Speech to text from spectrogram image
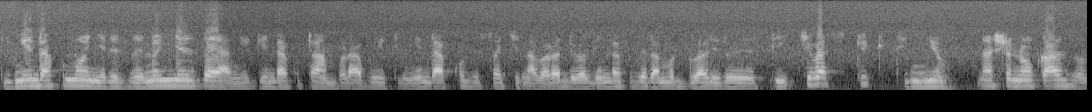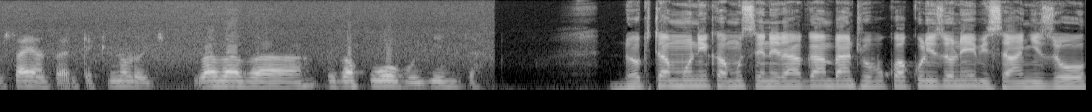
Tingenda kunoonyereza enoonyereza yange egenda kutambula bweti ngenda kukozesa kino abalwadde bagenda kubeera mu ddwaliro kiba strict nnyo. National council of science and technology baba bwe bakuwa obuyinza dr monica musenera agamba nti obukwakkulizo n'ebisaanyizo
